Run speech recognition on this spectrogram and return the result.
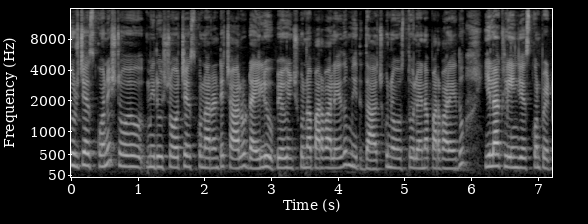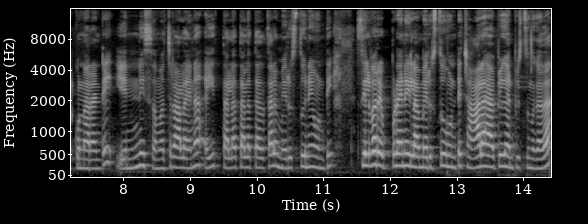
తుడిచేసుకొని స్టోర్ మీరు స్టోర్ చేసుకున్నారంటే చాలు. డైలీ ఉపయోగించుకున్నా పర్వాలేదు. మీరు దాచుకునే వస్తువులైనా పర్వాలేదు. ఇలా క్లీన్ చేసుకొని పెట్టుకున్నారంటే ఎన్ని సంవత్సరాలైనా అవి తల తల తల తల మెరుస్తూనే ఉంటాయి సిల్వర్ ఎప్పుడైనా ఇలా మెరుస్తూ ఉంటే చాలా హ్యాపీగా అనిపిస్తుంది కదా.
